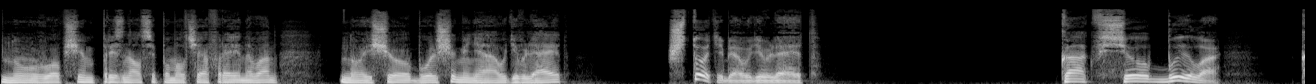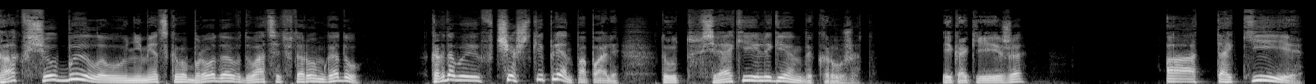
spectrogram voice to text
Ну, в общем, признался, помолчав Рейнован, но еще больше меня удивляет, что тебя удивляет? Как все было? Как все было у немецкого брода в двадцать втором году? Когда вы в чешский плен попали, тут всякие легенды кружат. И какие же? А такие,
